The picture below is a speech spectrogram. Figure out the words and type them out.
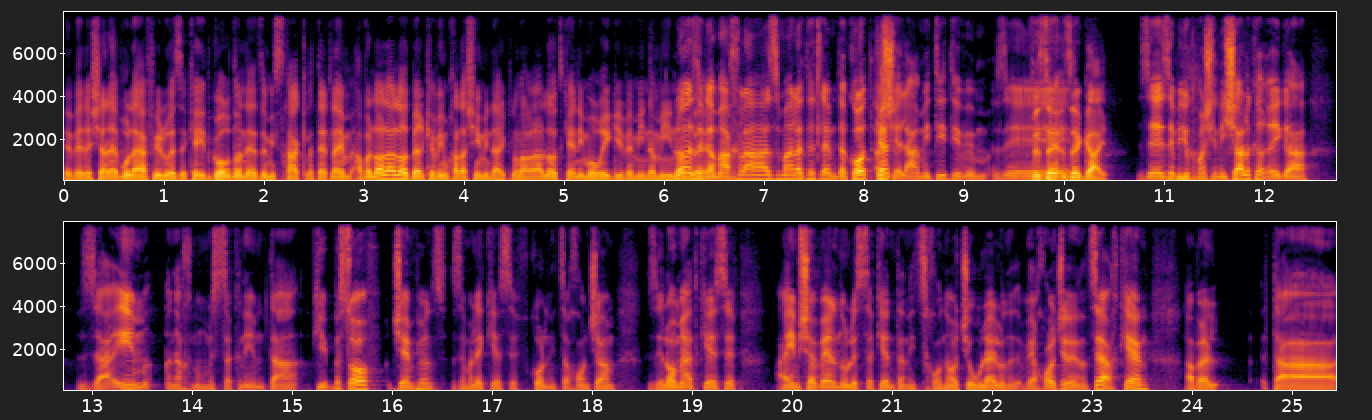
ולשלב אולי אפילו איזה קייד גורדון לאיזה משחק, לתת להם, אבל לא לעלות בהרכבים חלשים מדי, כלומר לעלות כן עם אוריגי ומינמינו. לא, ו... זה גם אחלה זמן לתת להם דקות. כן. השאלה האמיתית היא, וזה... וזה זה גיא. זה, זה בדיוק מה שנשאל כרגע, זה האם אנחנו מסכנים את ה... כי בסוף, צ'מפיונס זה מלא כסף. כל ניצחון שם זה לא מעט כסף. האם שווה לנו לסכן את הניצחונות, שאולי לא... ויכול להיות שננצח, כן? אבל אתה...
